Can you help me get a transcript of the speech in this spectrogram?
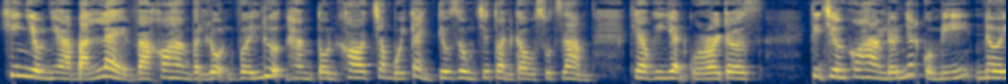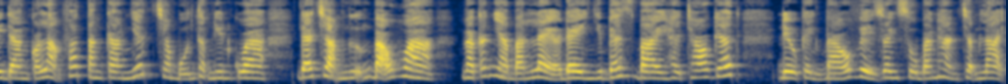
khi nhiều nhà bán lẻ và kho hàng vật lộn với lượng hàng tồn kho trong bối cảnh tiêu dùng trên toàn cầu sụt giảm, theo ghi nhận của Reuters. Thị trường kho hàng lớn nhất của Mỹ, nơi đang có lạm phát tăng cao nhất trong 4 thập niên qua, đã chạm ngưỡng bão hòa và các nhà bán lẻ ở đây như Best Buy hay Target đều cảnh báo về doanh số bán hàng chậm lại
